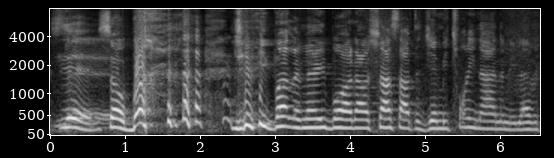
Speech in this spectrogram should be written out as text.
Yeah. Yeah. So but Jimmy Butler, man, he balled out. Shots out to Jimmy, 29 and 11.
